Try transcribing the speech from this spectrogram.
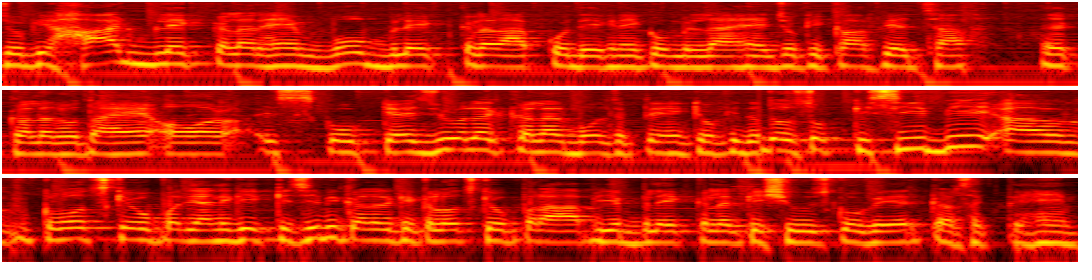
जो कि हार्ड ब्लैक कलर है, वो ब्लैक कलर आपको देखने को मिल रहा है, जो कि काफ़ी अच्छा कलर होता है और इसको कैजुअल कलर बोल सकते हैं, क्योंकि दोस्तों, किसी भी क्लॉथ्स के ऊपर, यानी कि किसी भी कलर के क्लॉथ्स के ऊपर आप ये ब्लैक कलर के शूज़ को वेयर कर सकते हैं।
